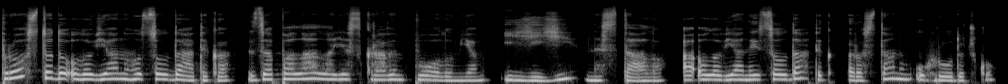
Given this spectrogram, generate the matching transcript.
просто до олов'яного солдатика, запалала яскравим полум'ям, і її не стало. А олов'яний солдатик розтанув у грудочку.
